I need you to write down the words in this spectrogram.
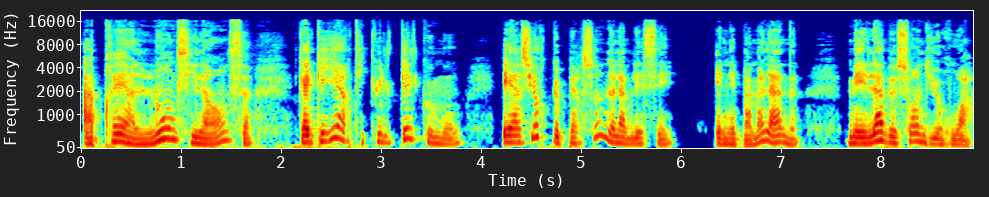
Après un long silence, Kakeyi articule quelques mots et assure que personne ne l'a blessée. Elle n'est pas malade, mais elle a besoin du roi.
